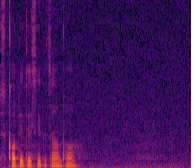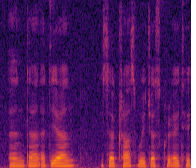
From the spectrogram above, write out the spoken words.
just copy this example. And then at the end it's a class we just created.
